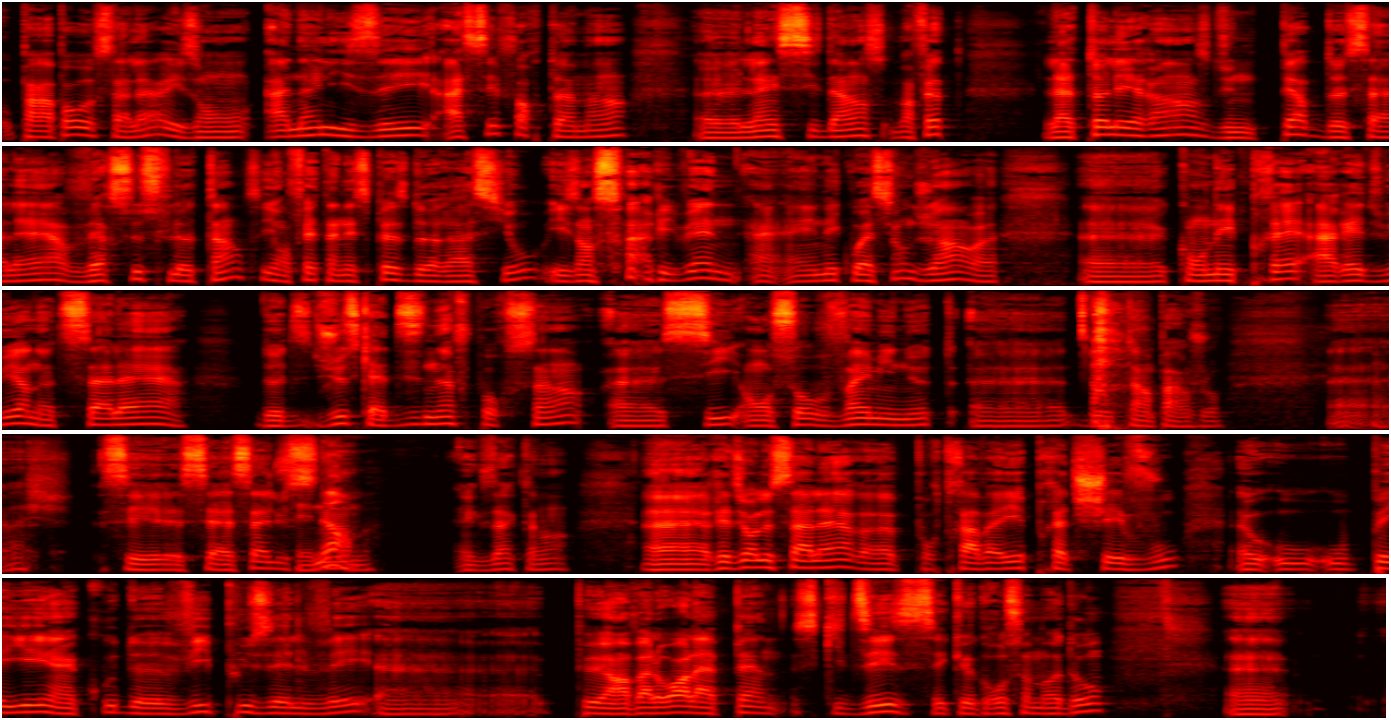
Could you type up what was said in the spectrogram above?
par rapport au salaire, ils ont analysé assez fortement l'incidence. En fait, la tolérance d'une perte de salaire versus le temps. Ils ont fait un espèce de ratio. Ils en sont arrivés à une, équation du genre qu'on est prêt à réduire notre salaire de jusqu'à 19% si on sauve 20 minutes de temps par jour. Euh, c'est c'est assez hallucinant. C'est énorme. Exactement. Euh, réduire le salaire euh, pour travailler près de chez vous ou, ou, payer un coût de vie plus élevé peut en valoir la peine. Ce qu'ils disent, c'est que grosso modo,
